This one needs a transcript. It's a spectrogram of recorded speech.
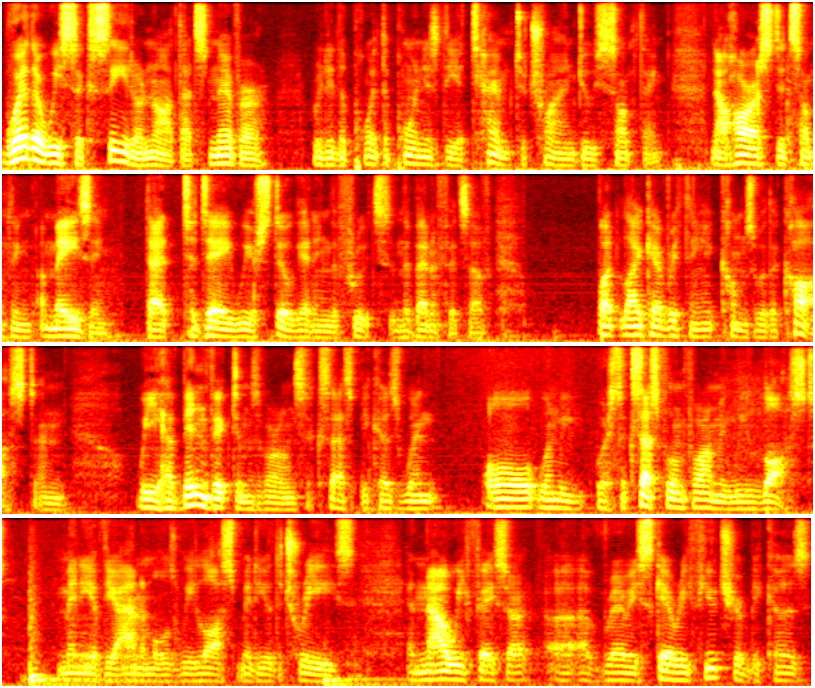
Whether we succeed or not, that's never really the point. The point is the attempt to try and do something. Now, Horace did something amazing that today we are still getting the fruits and the benefits of. But like everything, it comes with a cost. And we have been victims of our own success because when all when we were successful in farming, we lost many of the animals, we lost many of the trees, and now we face our, a very scary future because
